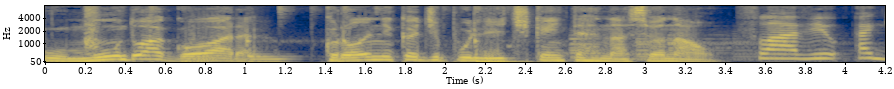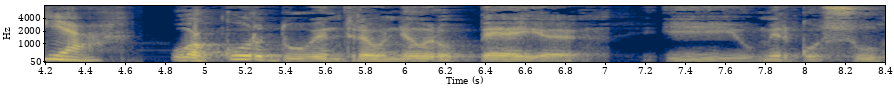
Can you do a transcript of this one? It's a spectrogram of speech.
O Mundo Agora Crônica de Política Internacional. Flávio Aguiar. O acordo entre a União Europeia e o Mercosul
